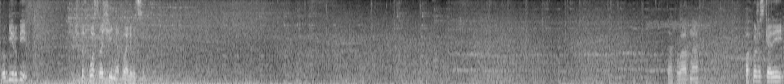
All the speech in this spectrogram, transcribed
Руби, руби. Что-то хвост вообще не отваливается. Так, ладно. Похоже, скорее...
